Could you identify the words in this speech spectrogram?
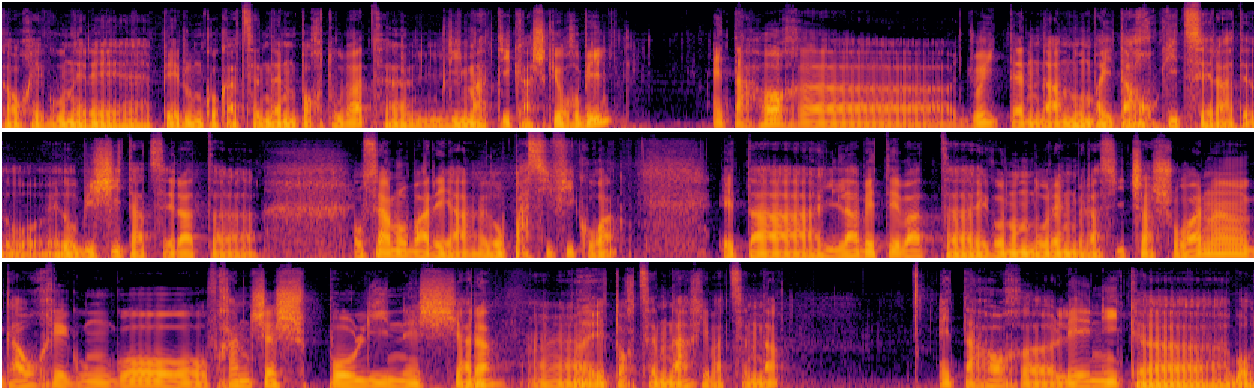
gaur egun ere Perun kokatzen den portu bat, eh, limatik aski urbil, Eta hor, uh, joiten da, nun baita jokitzerat edo, edo bisitatzerat, ozeano barea edo Pazifikoa. Eta hilabete bat eh, egon ondoren beraz itxasoan, gaur egungo frantses polinesiara uh, etortzen da, jibatzen da. Eta hor eh, lehenik uh, bo,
